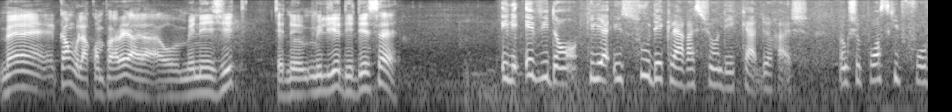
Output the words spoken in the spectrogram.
mais quand vous la comparez au méningite, c'est des milliers de décès il est évident qu'il y a une sous-déclaration des cas de rage. Donc je pense qu'il faut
